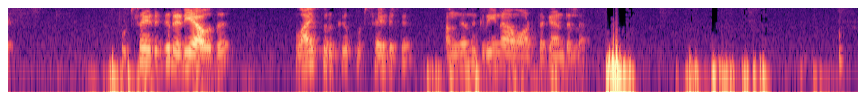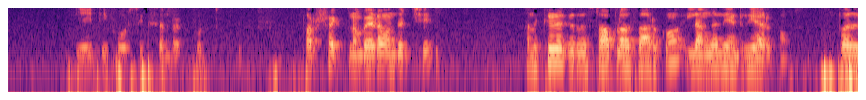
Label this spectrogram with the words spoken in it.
எஸ் புட் சைடுக்கு ரெடி ஆகுது. வாய்ப்பு இருக்கு புட் சைடுக்கு அங்கேருந்து க்ரீன் ஆகும் அடுத்த candle eighty four six hundred put perfect நம்ம இடம் வந்துடுச்சு. அந்த கீழே இருக்கிறது ஸ்டாப் லாஸாக இருக்கும் இல்லை அங்கேருந்து என்ட்ரியாக இருக்கும். இப்போ அது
